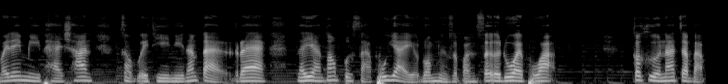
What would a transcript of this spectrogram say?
ไม่ได้มี passion กับเวทีนี้ตั้งแต่แรก และยังต้องปรึกษาผู้ใหญ่รวมถึงสปอนเซอร์ด้วยเพราะว่าก็คือน่าจะแบบ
